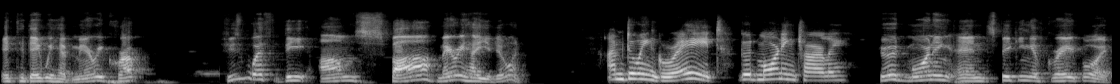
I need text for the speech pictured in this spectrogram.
And today we have Mary Krupp. She's with the Um Spa. Mary, how you doing? I'm doing great. Good morning, Charlie. Good morning. And speaking of great, boy,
